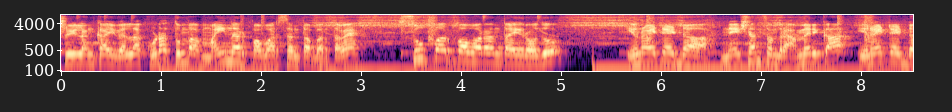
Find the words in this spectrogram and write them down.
ಶ್ರೀಲಂಕಾ ಇವೆಲ್ಲ ಕೂಡ ತುಂಬ ಮೈನರ್ ಪವರ್ಸ್ ಅಂತ ಬರ್ತವೆ. ಸೂಪರ್ ಪವರ್ ಅಂತ ಇರೋದು ಯುನೈಟೆಡ್ ನೇಷನ್ಸ್ ಅಂದರೆ ಅಮೆರಿಕ, ಯುನೈಟೆಡ್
